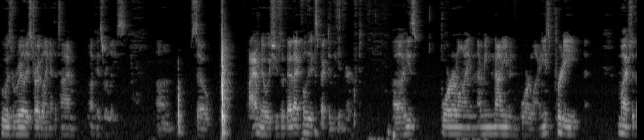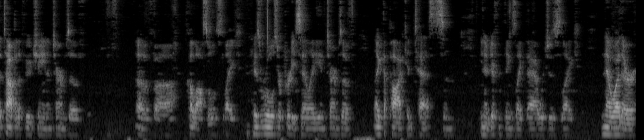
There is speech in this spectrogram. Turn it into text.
who was really struggling at the time of his release. Um, so I have no issues with that. I fully expect him to get nerfed. Uh, he's borderline. I mean, not even borderline. He's pretty much at the top of the food chain in terms of of uh, colossals. Like his rules are pretty silly in terms of like the pod contests and you know different things like that, which is like no other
